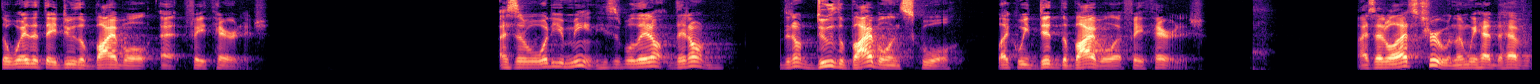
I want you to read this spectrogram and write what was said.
the way that they do the Bible at Faith Heritage. I said, "Well, what do you mean?" He said, "Well, they don't they don't they don't do the Bible in school like we did the Bible at Faith Heritage." I said, "Well, that's true." And then we had to have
